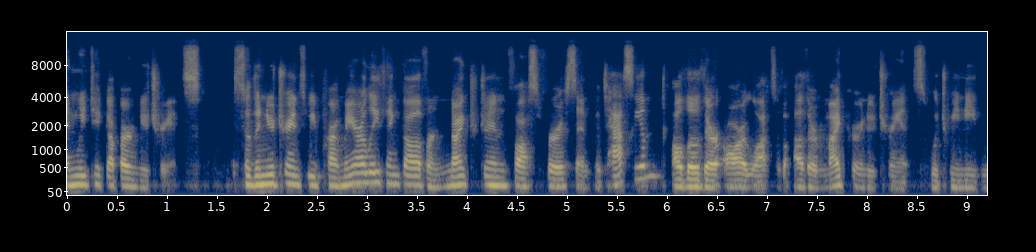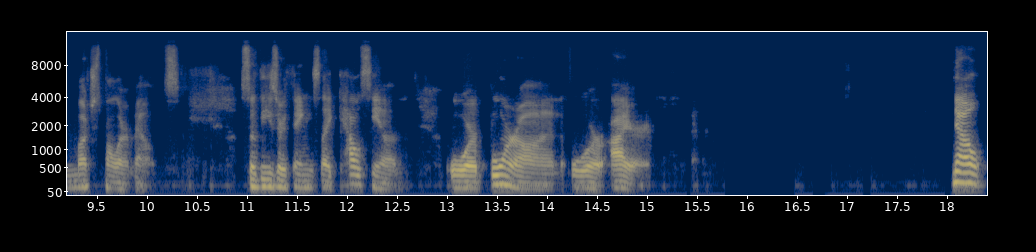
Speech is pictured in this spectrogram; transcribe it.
and we take up our nutrients. So the nutrients we primarily think of are nitrogen, phosphorus, and potassium, although there are lots of other micronutrients which we need in much smaller amounts. So these are things like calcium or boron or iron. Now,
